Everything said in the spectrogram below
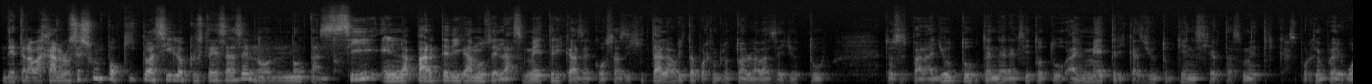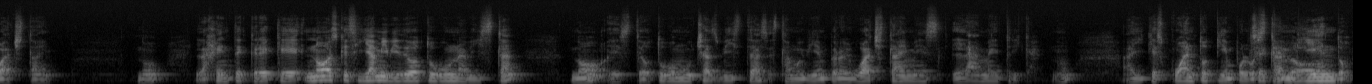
de trabajarlos. ¿Es un poquito así lo que ustedes hacen o no tanto? Sí, en la parte, digamos, de las métricas de cosas digital. Ahorita, por ejemplo, tú hablabas de YouTube. Entonces, para YouTube tener éxito, tú, hay métricas. YouTube tiene ciertas métricas. Por ejemplo, el watch time, ¿no? La gente cree que, no, es que si ya mi video tuvo una vista, ¿no? Este, o tuvo muchas vistas, está muy bien, pero el watch time es la métrica, ¿no? Ahí que es cuánto tiempo lo están viendo,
